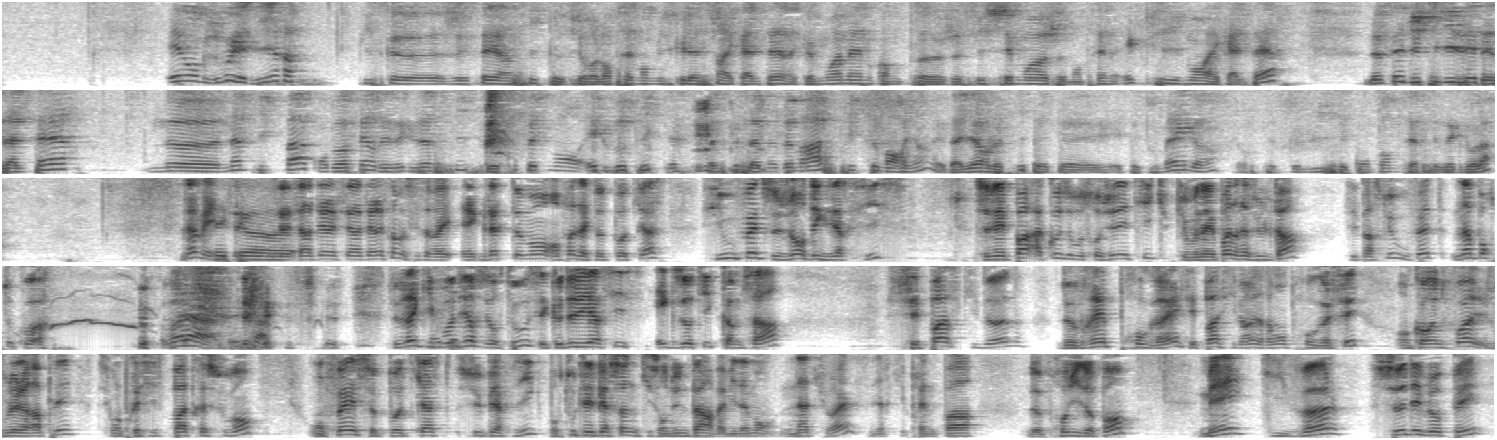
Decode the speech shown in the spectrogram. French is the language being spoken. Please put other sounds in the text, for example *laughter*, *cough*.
Et donc je voulais dire, puisque j'ai fait un site sur l'entraînement de musculation avec Alter et que moi-même quand euh, je suis chez moi je m'entraîne exclusivement avec Alter, le fait d'utiliser des haltères n'implique pas qu'on doit faire des exercices complètement exotiques parce que ça ne donnera strictement rien. Et d'ailleurs le type était, était tout maigre, hein. peut-être que lui il est content de faire ces exos là. Non mais c'est intéressant, intéressant parce que ça va exactement en phase avec notre podcast. Si vous faites ce genre d'exercice, ce n'est pas à cause de votre génétique que vous n'avez pas de résultat, c'est parce que vous faites n'importe quoi. *laughs* Voilà, c'est ça. *laughs* c'est ça qu'il faut dire surtout, c'est que des exercices exotiques comme ça, c'est pas ce qui donne de vrais progrès, c'est pas ce qui permet de vraiment progresser. Encore une fois, je voulais le rappeler, parce qu'on le précise pas très souvent, on fait ce podcast super physique pour toutes les personnes qui sont d'une part, bah, évidemment, naturelles, c'est-à-dire qui prennent pas de produits dopants, mais qui veulent se développer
